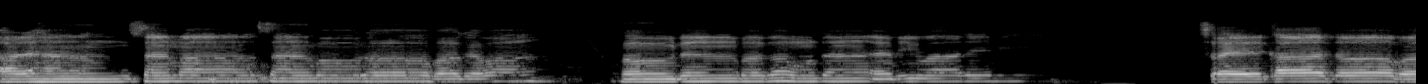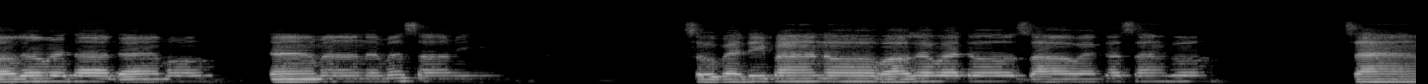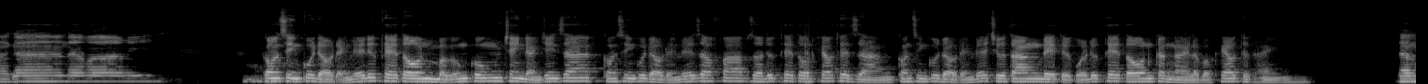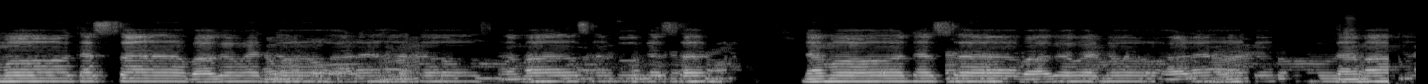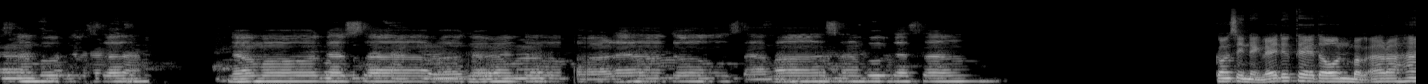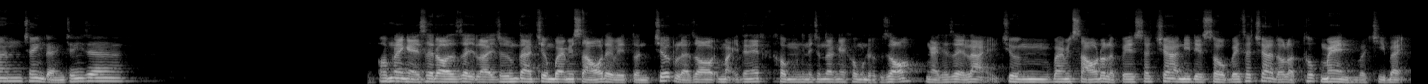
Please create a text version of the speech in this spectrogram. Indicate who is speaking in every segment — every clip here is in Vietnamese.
Speaker 1: Arahant Sama Sambuddha Bhagava Buddha Bhagavanta Abhivademi Svekado Bhagavata Dhammo Dhamma Namasami Supatipano Bhagavato Savaka Sangha Saganamami
Speaker 2: Con xin cúi đầu đảnh lễ Đức Thế Tôn, bậc ông cung tranh đẳng tranh giác. Con xin cúi đầu đảnh lễ giáo pháp do Đức Thế Tôn khéo thuyết giảng. Con xin cúi đầu đảnh lễ chư tăng, đệ tử của Đức Thế Tôn, các ngài là bậc khéo thực hành.
Speaker 1: Namo tassa bhagavato arahato sama sambuddhassa Namo tassa bhagavato arahato sama sambuddhassa Namo tassa bhagavato arahato sama sambuddhassa
Speaker 2: Con xin đảnh lễ Đức Thế Tôn, bậc A-la-hán, tranh đẳng tranh giác. Hôm nay Ngài sẽ Đo dạy lại cho chúng ta chương 36 tại vì tuần trước là do mạng Internet không nên chúng ta nghe không được rõ. Ngài sẽ dạy lại chương 36 đó là Pesacha Nideso. Pesacha đó là thuốc men và trị bệnh.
